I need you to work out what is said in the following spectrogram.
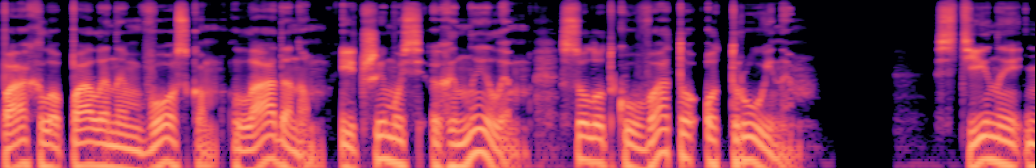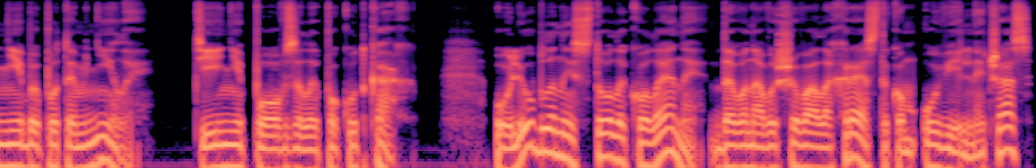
пахло паленим воском, ладаном і чимось гнилим, солодкувато отруйним. Стіни ніби потемніли, тіні повзали по кутках. Улюблений столик Олени, де вона вишивала хрестиком у вільний час,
